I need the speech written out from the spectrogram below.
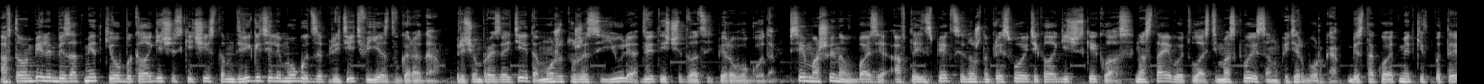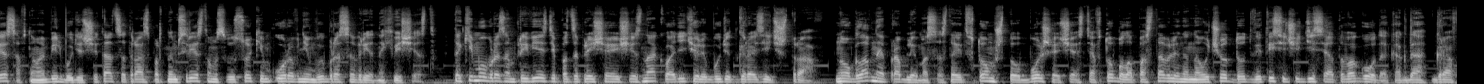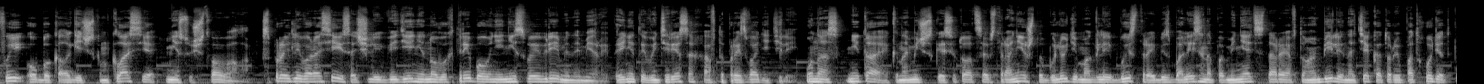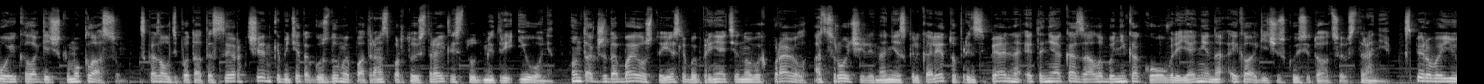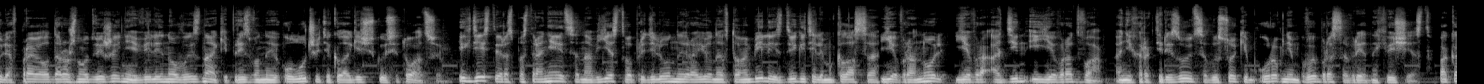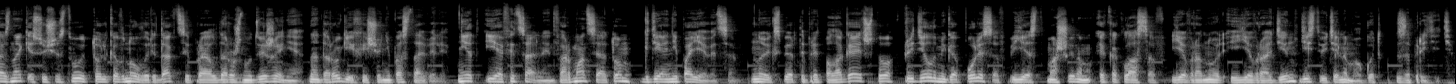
Автомобилям без отметки об экологически чистом двигателе могут запретить въезд в города. Причем произойти это может уже с июля 2021 года. Всем машинам в базе автоинспекции нужно присвоить экологический класс, настаивают власти Москвы и Санкт-Петербурга. Без такой отметки в ПТС автомобиль будет считаться транспортным средством с высоким уровнем выброса вредных веществ. Таким образом, при въезде под запрещающий знак водителю будет грозить штраф. Но главная проблема состоит в том, что большая часть авто была поставлена на учет до 2010 года, когда графы об экологическом технологическом классе не существовало. В «Справедливой России» сочли введение новых требований не своевременной мерой, принятой в интересах автопроизводителей. У нас не та экономическая ситуация в стране, чтобы люди могли быстро и безболезненно поменять старые автомобили на те, которые подходят по экологическому классу, сказал депутат СР, член Комитета Госдумы по транспорту и строительству Дмитрий Ионин. Он также добавил, что если бы принятие новых правил отсрочили на несколько лет, то принципиально это не оказало бы никакого влияния на экологическую ситуацию в стране. С 1 июля в правила дорожного движения ввели новые знаки, призванные улучшить экологическую ситуацию. Их действие распространяется на въезд в определенные районы автомобилей с двигателем класса Евро-0, Евро-1 и Евро-2. Они характеризуются высоким уровнем выброса вредных веществ. Пока знаки существуют только в новой редакции правил дорожного движения, на дороге их еще не поставили. Нет и официальной информации о том, где они появятся. Но эксперты предполагают, что в пределы мегаполисов въезд машинам эко-классов Евро-0 и Евро-1 действительно могут запретить.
